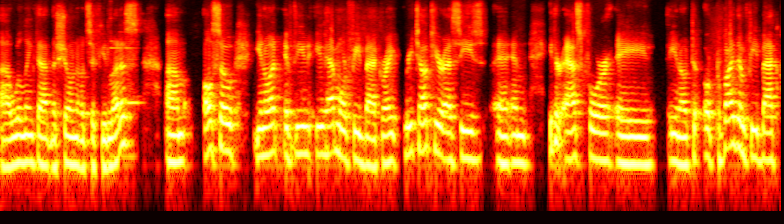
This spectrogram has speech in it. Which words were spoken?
Uh, we'll link that in the show notes if you'd let us. Um, also, you know what? If you, you have more feedback, right, reach out to your SEs and, and either ask for a you know, to, or provide them feedback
